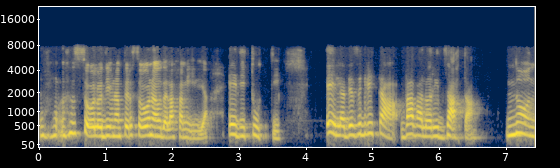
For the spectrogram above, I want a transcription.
solo di una persona o della famiglia, è di tutti. E la disabilità va valorizzata, non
